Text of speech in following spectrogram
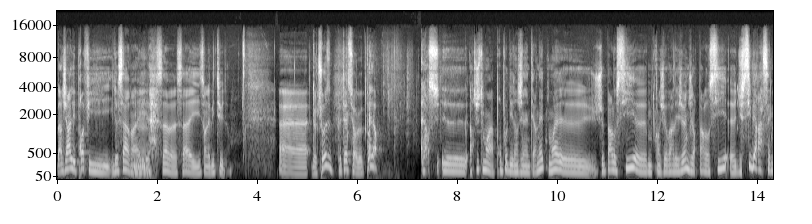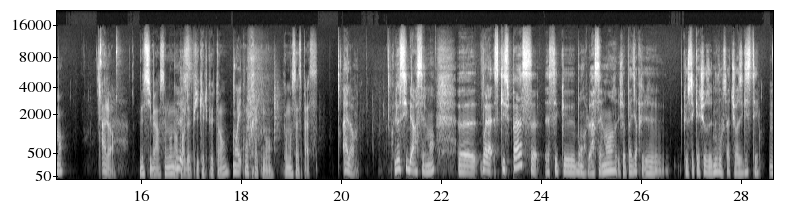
Bah, en général, les profs, ils, ils le savent. hein, Mm. ils savent ça, ils ont l'habitude. Euh, D'autres choses Peut-être sur l'autre pôle Alors, alors, euh, justement, à propos des dangers d'Internet, moi, euh, je parle aussi, quand je vais voir les jeunes, je leur parle aussi du cyberharcèlement. Alors, le cyberharcèlement, on en Le- parle depuis quelques temps. Oui. Concrètement, comment ça se passe? Alors, le cyberharcèlement, euh, voilà, ce qui se passe, c'est que, bon, le harcèlement, je ne veux pas dire que, que c'est quelque chose de nouveau, ça a toujours existé. Mmh.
